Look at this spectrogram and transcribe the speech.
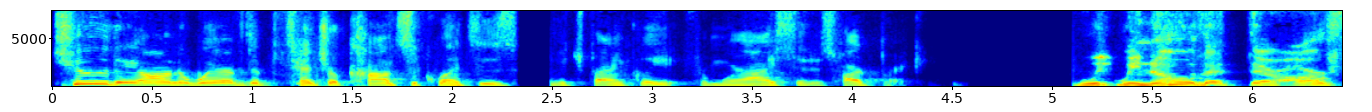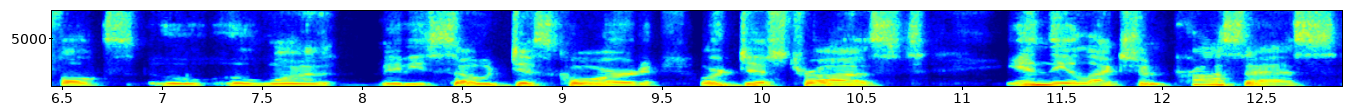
Two, they aren't aware of the potential consequences, which, frankly, from where I sit, is heartbreaking. We, we know that there are folks who, who want to maybe sow discord or distrust in the election process.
